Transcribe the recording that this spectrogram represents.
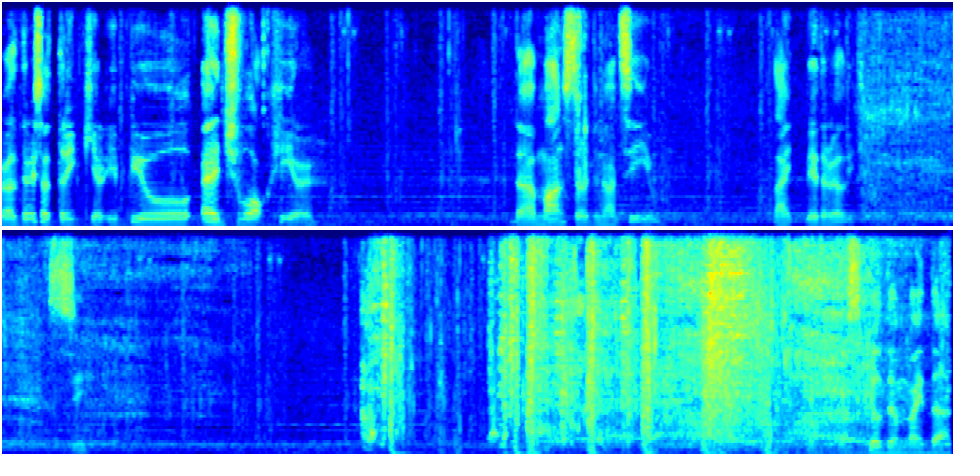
Well, there is a trick here. If you edge walk here, the monster do not see you. Like literally. Let's see. Kill them like that.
